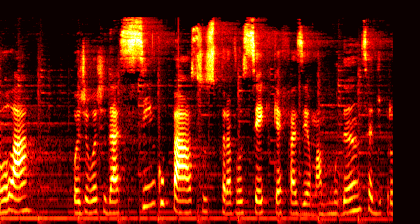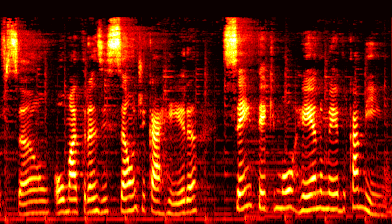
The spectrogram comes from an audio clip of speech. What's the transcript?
Olá! Hoje eu vou te dar cinco passos para você que quer fazer uma mudança de profissão ou uma transição de carreira sem ter que morrer no meio do caminho.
